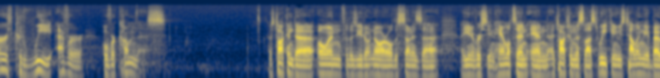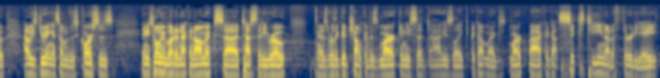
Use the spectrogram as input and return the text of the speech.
earth could we ever overcome this? I was talking to Owen, for those of you who don't know, our oldest son is a, a university in Hamilton, and I talked to him this last week, and he was telling me about how he's doing in some of his courses. And he told me about an economics uh, test that he wrote. It was a good chunk of his mark, and he said, Dad, he's like, I got my mark back. I got 16 out of 38.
